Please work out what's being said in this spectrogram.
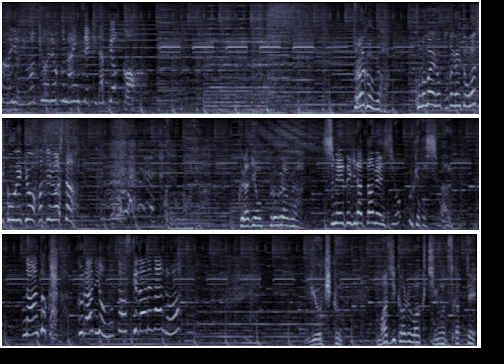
前よりも強力な隕石だぴょっこ。ドラゴンがこの前の戦いと同じ攻撃を始めました。このままではグラディオンプログラムが致命的なダメージを受けてしまう。なんとかグラディオンを助けられないの？結城君マジカルワクチンを使って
